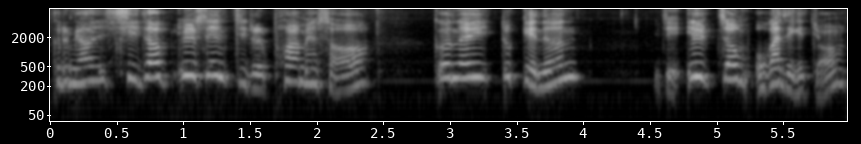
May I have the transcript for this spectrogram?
그러면 시접 1cm를 포함해서 끈의 두께는 이제 1.5가 되겠죠.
